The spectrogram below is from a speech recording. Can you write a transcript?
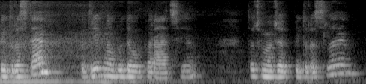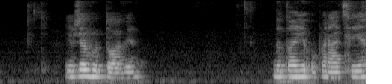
підросте, потрібна буде операція. Тож ми вже підросли і вже готові до тої операції.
